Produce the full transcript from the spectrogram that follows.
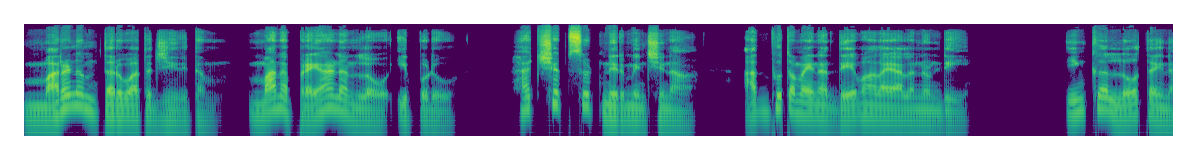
మరణం తరువాత జీవితం. మన ప్రయాణంలో ఇప్పుడు హట్షెప్సుట్ నిర్మించిన అద్భుతమైన దేవాలయాల నుండి ఇంకా లోతైన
